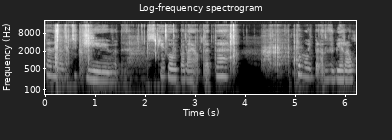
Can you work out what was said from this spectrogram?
Ten jest dziwny. Z kiego wypadają te te? To mój brat wybierał.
